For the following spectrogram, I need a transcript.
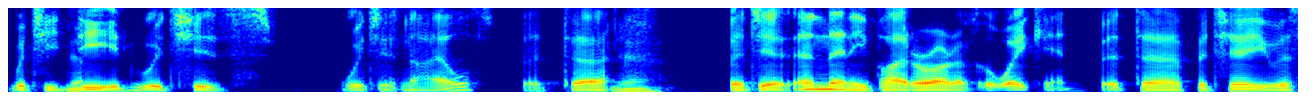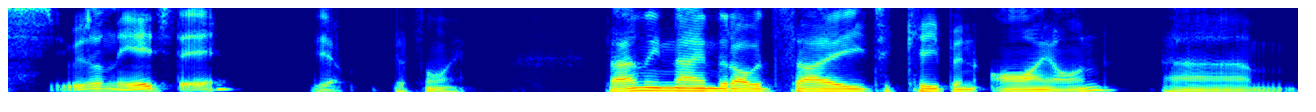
which he did, which is which is nails. But uh, Yeah. but yeah, and then he played all right over the weekend. But uh, but yeah, he was he was on the edge there. Yep, definitely. The only name that I would say to keep an eye on, um,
